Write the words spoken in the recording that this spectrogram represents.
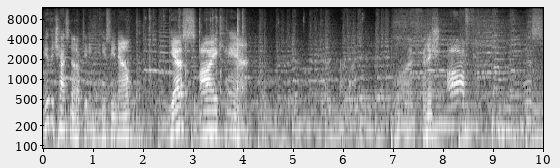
Maybe the chat's not updating. Can you see it now? Yes, I can. Finish off. Yes.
